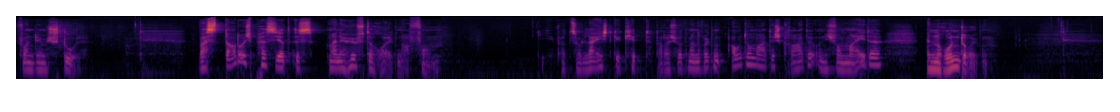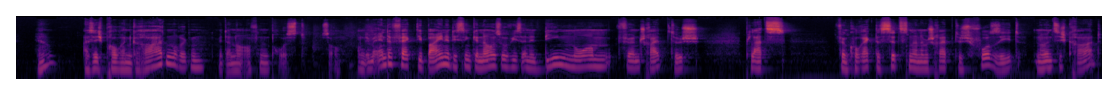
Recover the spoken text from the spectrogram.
von dem Stuhl. Was dadurch passiert ist, meine Hüfte rollt nach vorn. Die wird so leicht gekippt. Dadurch wird mein Rücken automatisch gerade und ich vermeide einen Rundrücken. Ja? Also ich brauche einen geraden Rücken mit einer offenen Brust. So. Und im Endeffekt, die Beine, die sind genauso, wie es eine DIN-Norm für einen Schreibtischplatz, für ein korrektes Sitzen an einem Schreibtisch vorsieht. 90 Grad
